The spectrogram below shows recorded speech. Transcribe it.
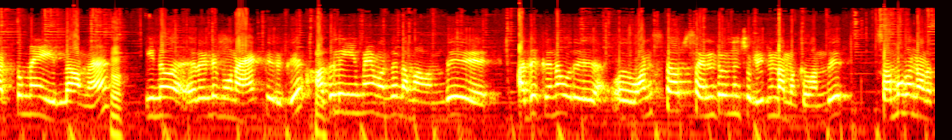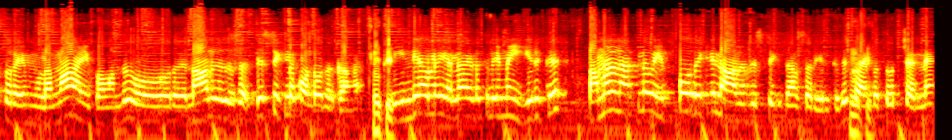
மட்டுமே இல்லாம. இன்னும் ரெண்டு மூணு ஆக்ட் இருக்கு. அதுலயுமே வந்து நம்ம வந்து அதுக்குன்னு ஒரு ஒன் ஸ்டாப் சென்டர்னு சொல்லிட்டு நமக்கு வந்து சமூக நலத்துறை மூலமா இப்ப வந்து ஒரு நாலு டிஸ்ட்ரிக்ட்ல கொண்டு வந்திருக்காங்க. இந்தியாவுல எல்லா இடத்துலயுமே இருக்கு. தமிழ்நாட்டுல இப்போதைக்கு நாலு டிஸ்ட்ரிக்ட் தான் சார் இருக்குது. கோயம்புத்தூர் சென்னை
